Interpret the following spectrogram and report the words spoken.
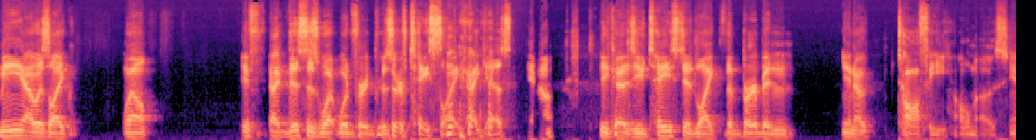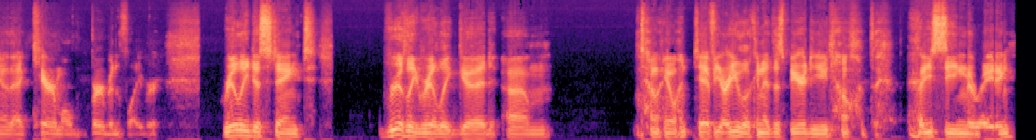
Me, I was like, "Well, if uh, this is what Woodford Reserve tastes like, I guess you know, because you tasted like the bourbon, you know, toffee almost, you know, that caramel bourbon flavor. Really distinct, really, really good. Um, Tony, what- if you, are you looking at this beer? Do you know what the, are you seeing the rating?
